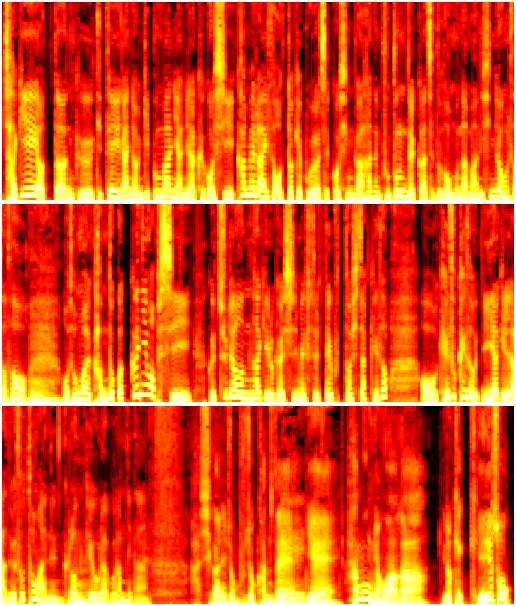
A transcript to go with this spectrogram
자기의 어떤 그 디테일한 연기뿐만이 아니라 그것이 카메라에서 어떻게 보여질 것인가 하는 부분들까지도 너무나 많이 신경을 써서 음. 어, 정말 감독과 끊임없이 그 출연하기로 결심했을 때부터 시작해서 어, 계속해서 이야기를 나누며 소통하는 그런 음. 배우라고 합니다. 아, 시간이 좀 부족한데 네. 예 한국 영화가 이렇게 계속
